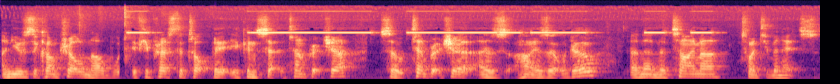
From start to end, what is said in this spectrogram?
and use the control knob. If you press the top bit, you can set the temperature. So temperature as high as it'll go, and then the timer, 20 minutes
